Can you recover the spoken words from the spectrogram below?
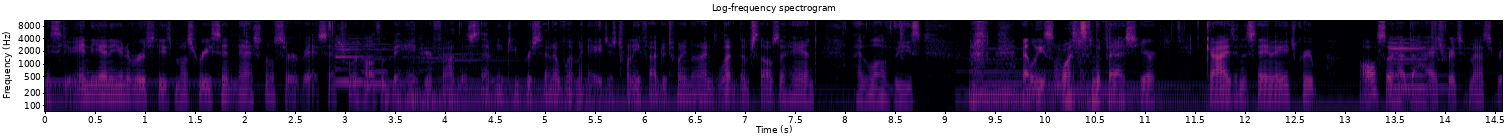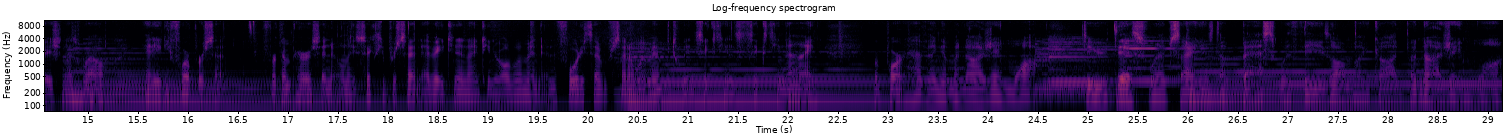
This here, Indiana University's most recent national survey of sexual health and behavior found that 72% of women ages 25 to 29 lent themselves a hand. I love these. At least once in the past year. Guys in the same age group also had the highest rates of masturbation as well, at 84%. For comparison, only 60% of 18 to 19 year old women and 47% of women between 60 and 69 report having a menage a moi. Dude, this website is the best with these. Oh my god, menage a moi.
